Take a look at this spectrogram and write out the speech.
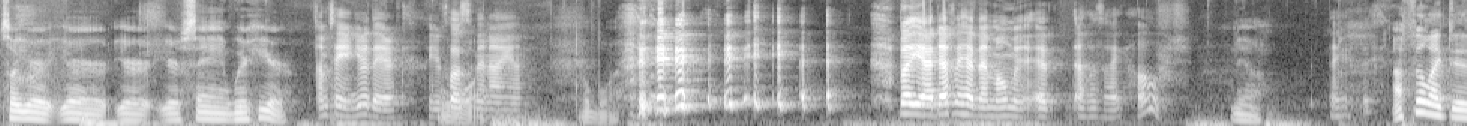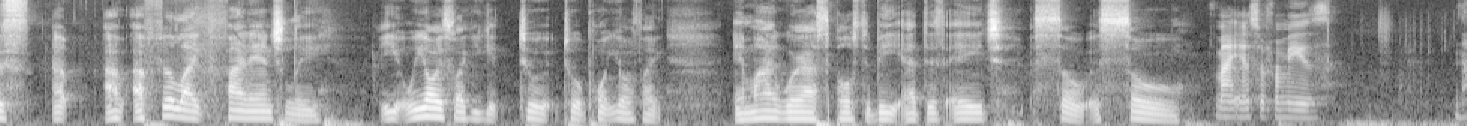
So you're you're you're you're saying we're here. I'm saying you're there. You're oh, closer boy. than I am. Oh boy. But yeah, I definitely had that moment. At, I was like, oh, sh- Yeah. I feel like this. I I, I feel like financially, you, we always feel like you get to to a point. You always like, am I where I'm supposed to be at this age? So it's so. My answer for me is no.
